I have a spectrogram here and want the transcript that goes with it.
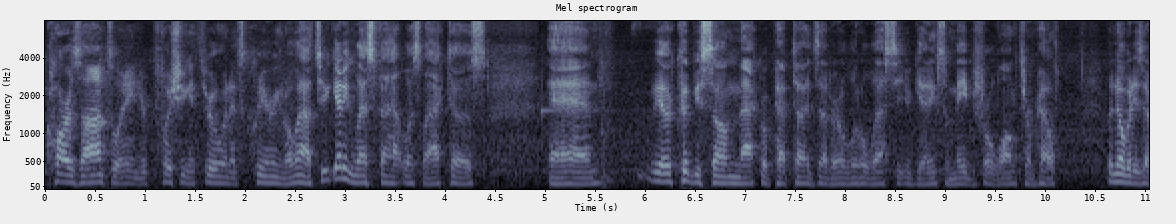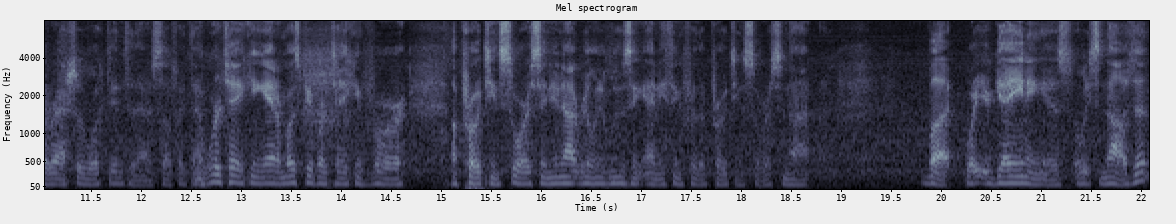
horizontally and you're pushing it through and it's clearing it all out. So you're getting less fat, less lactose, and you know, there could be some macropeptides that are a little less that you're getting. So maybe for long term health, but nobody's ever actually looked into that and stuff like that. Mm-hmm. We're taking it, or most people are taking for a protein source, and you're not really losing anything for the protein source, not. But what you're gaining is at least knowledge.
